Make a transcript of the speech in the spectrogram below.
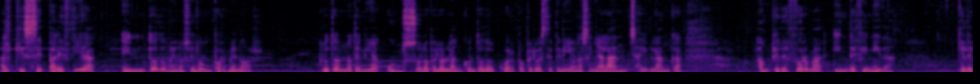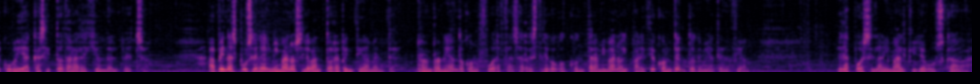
al que se parecía en todo menos en un pormenor. Plutón no tenía un solo pelo blanco en todo el cuerpo, pero este tenía una señal ancha y blanca, aunque de forma indefinida, que le cubría casi toda la región del pecho. Apenas puse en él mi mano se levantó repentinamente, ronroneando con fuerza, se restregó contra mi mano y pareció contento de mi atención. Era pues el animal que yo buscaba.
